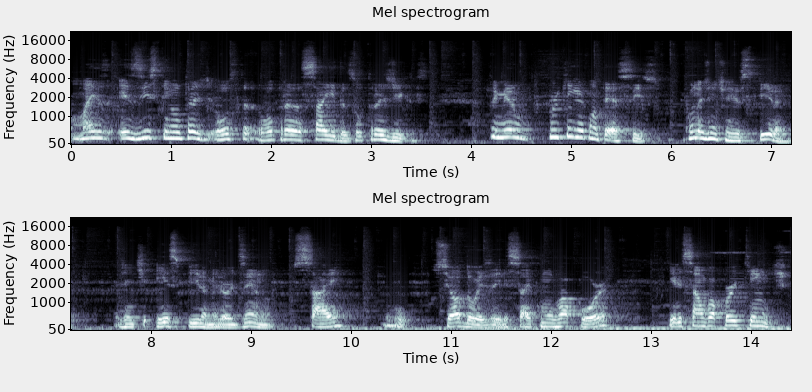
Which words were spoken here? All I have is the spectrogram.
Mas existem outras, outras saídas, outras dicas. Primeiro, por que, que acontece isso? Quando a gente respira, a gente expira, melhor dizendo, sai o CO2, ele sai como vapor, ele sai um vapor quente.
